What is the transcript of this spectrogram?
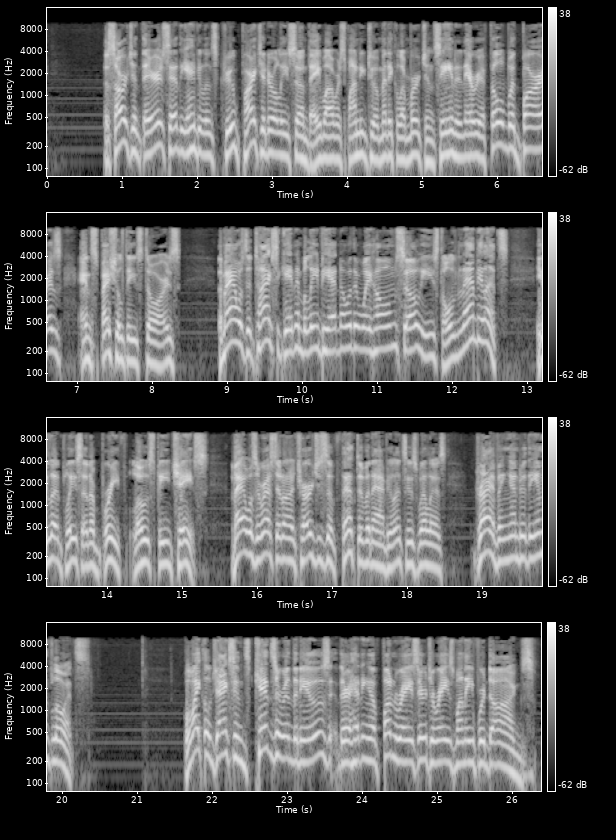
The sergeant there said the ambulance crew parked it early Sunday while responding to a medical emergency in an area filled with bars and specialty stores. The man was intoxicated and believed he had no other way home, so he stole an ambulance. He led police on a brief, low-speed chase. The man was arrested on charges of theft of an ambulance as well as driving under the influence. Well, Michael Jackson's kids are in the news. They're heading a fundraiser to raise money for dogs.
